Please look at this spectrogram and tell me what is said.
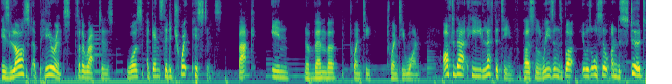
His last appearance for the Raptors was against the Detroit Pistons back in November 2021. After that, he left the team for personal reasons, but it was also understood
